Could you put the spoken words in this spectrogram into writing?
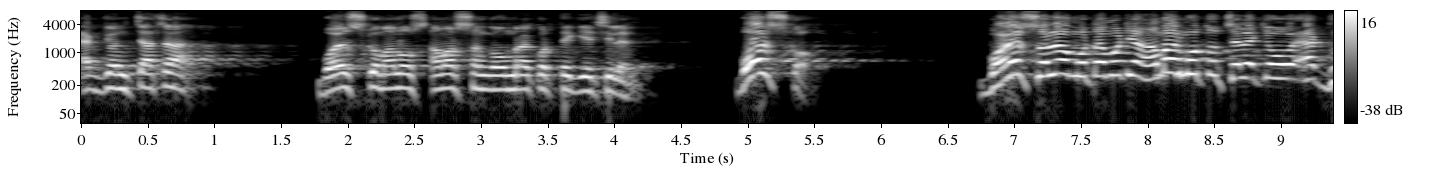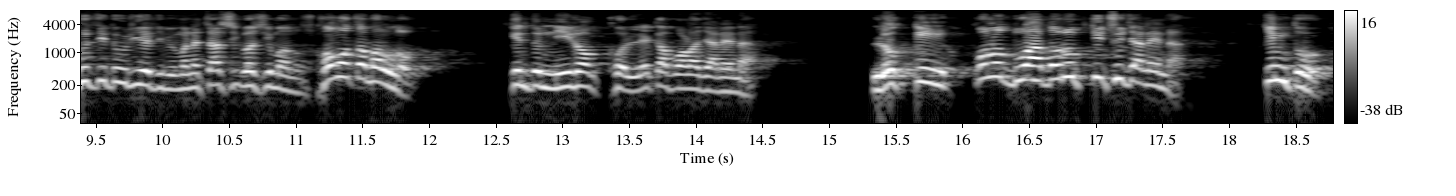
একজন চাচা, বয়স্ক মানুষ আমার সঙ্গে ওমরা করতে গিয়েছিলেন। বয়স্ক, বয়স হলেও মোটামুটি আমার মতো ছেলেকেও এক ঘুষিতে উড়িয়ে দিবে মানে চাষিবাসী মানুষ, ক্ষমতাবান লোক। কিন্তু নিরক্ষর, লেখাপড়া জানে না। লোকটি কোনো দরুদ কিছু জানে না। কিন্তু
